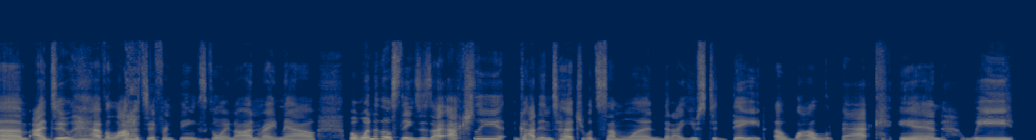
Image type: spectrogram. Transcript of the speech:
Um, I do have a lot of different things going on right now, but one of those things is I actually got in touch with someone that I used to date a while back, and we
